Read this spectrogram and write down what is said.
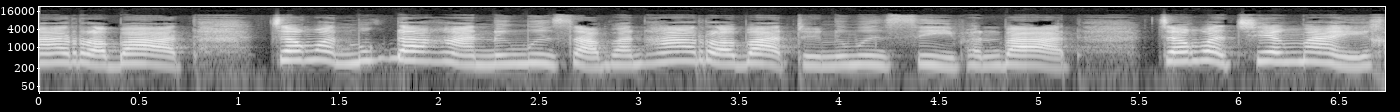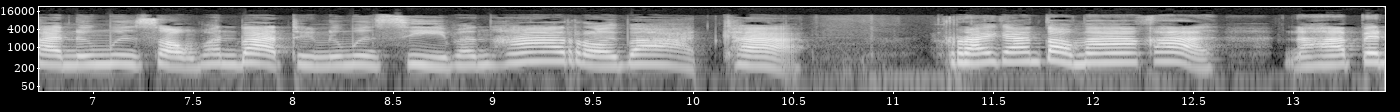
ห้าร้อยบาท จังหวัดมุกดาหารหนึ่งหมื่นสามพันห้าร้อยบาท ถึงหนึ่งหมื่นสี่พันบาท จังหวัดเชียงใหม่ค่ะหนึ่งหมื่นสองพันบาท ถึงหนึ่งหมื่นสี่พันห้าร้อยบาทค่ะ รายการต่อมาค่ะ นะคะ เป็น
